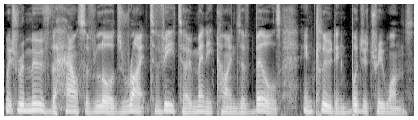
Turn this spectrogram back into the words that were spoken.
which removed the House of Lords' right to veto many kinds of bills, including budgetary ones.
